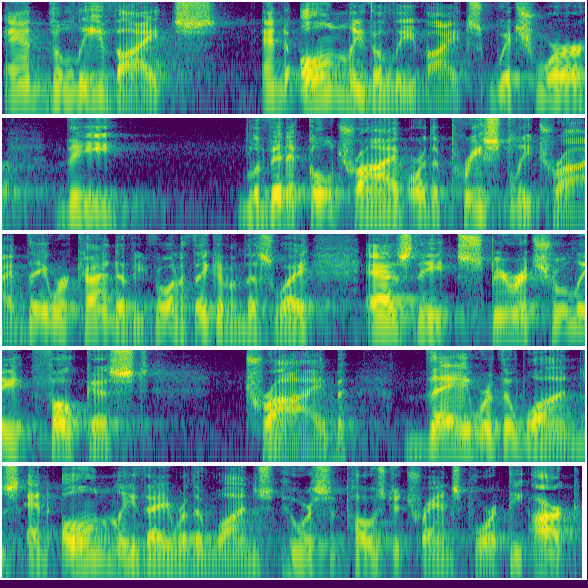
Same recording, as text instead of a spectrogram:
And the Levites, and only the Levites, which were the Levitical tribe or the priestly tribe. They were kind of, if you want to think of them this way, as the spiritually focused tribe. They were the ones, and only they were the ones, who were supposed to transport the ark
